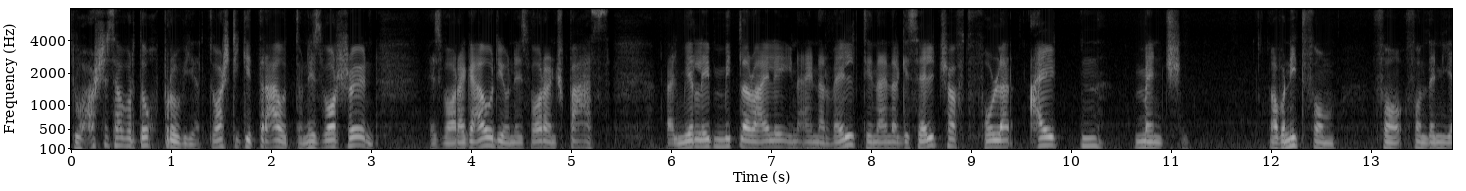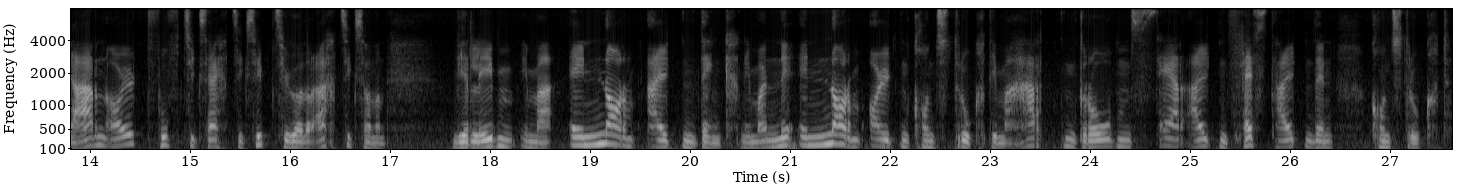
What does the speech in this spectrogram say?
Du hast es aber doch probiert, du hast dich getraut und es war schön. Es war ein Gaudi und es war ein Spaß, weil wir leben mittlerweile in einer Welt, in einer Gesellschaft voller alten Menschen. Aber nicht vom, von, von den Jahren alt, 50, 60, 70 oder 80, sondern wir leben in einem enorm alten Denken, in einem enorm alten Konstrukt, in einem harten, groben, sehr alten, festhaltenden Konstrukt.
